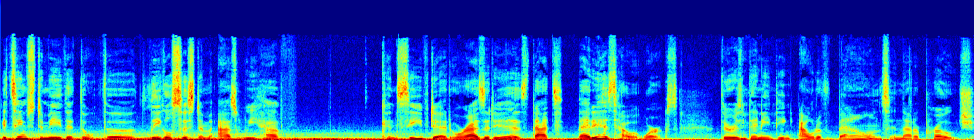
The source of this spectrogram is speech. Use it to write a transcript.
it seems to me that the, the legal system as we have conceived it or as it is, that's, that is how it works. There isn't anything out of bounds in that approach.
